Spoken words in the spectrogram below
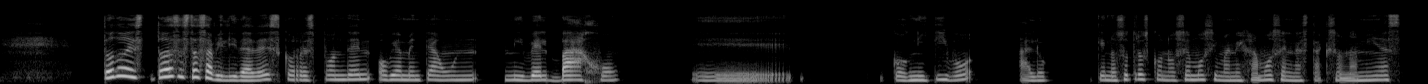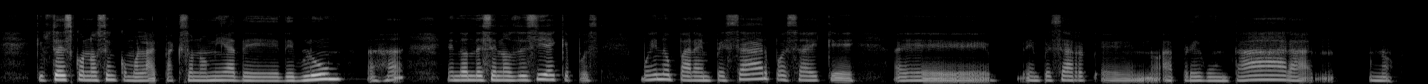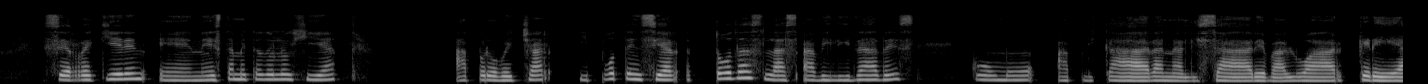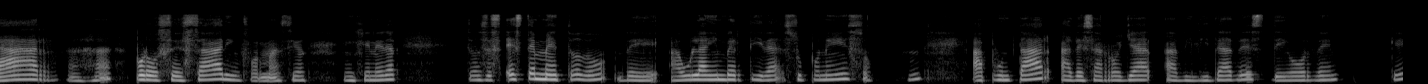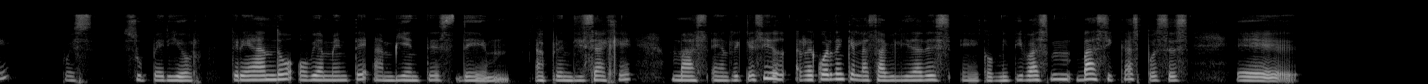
todas estas habilidades corresponden obviamente a un nivel bajo eh, cognitivo a lo que nosotros conocemos y manejamos en las taxonomías que ustedes conocen como la taxonomía de, de Bloom, ajá, en donde se nos decía que pues bueno, para empezar pues hay que eh, empezar eh, a preguntar, a, no, se requieren en esta metodología aprovechar y potenciar todas las habilidades como aplicar, analizar, evaluar, crear, procesar información en general. Entonces, este método de aula invertida supone eso, apuntar a desarrollar habilidades de orden que, pues, superior, creando obviamente ambientes de aprendizaje más enriquecido. Recuerden que las habilidades eh, cognitivas básicas, pues es eh,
